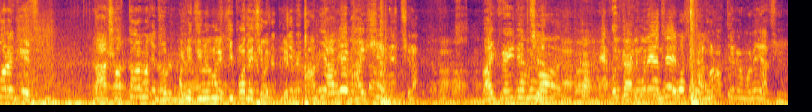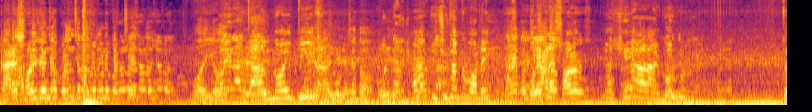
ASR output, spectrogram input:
করে দিয়েছে। তা সত্ত্বেও আমাকে ধরে আপনি নিল তৃণমূলে কি পদে ছিলেন? আমি আগে ভাইস চেয়ারম্যান ছিলাম। ভাইস প্রেসিডেন্ট ছিলাম। এখন তৃণমূলে আছে? এখনও তৃণমূলেই আছে। কারা ষড়যন্ত্র করছে বলে মনে করছেন? ওই ওই রাজনৈতিক হ্যাঁ কিছুটা তো বটে সে আর আমি বলব না। তো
